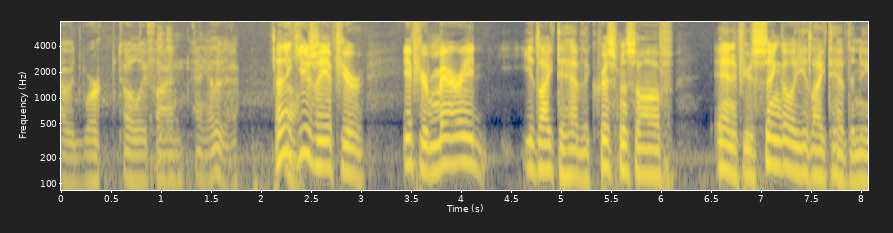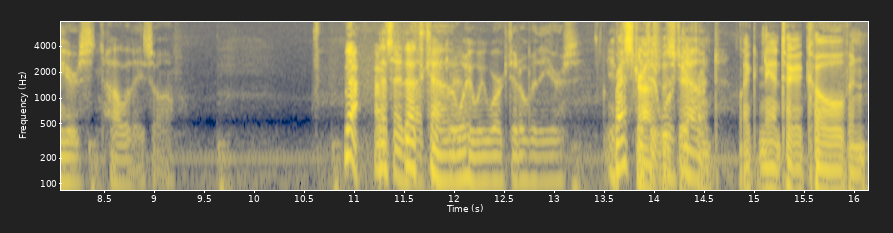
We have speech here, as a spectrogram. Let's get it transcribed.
I would work totally fine any other day. I think oh. usually if you're if you're married, you'd like to have the Christmas off, and if you're single, you'd like to have the New Year's holidays off. Yeah, I would that's, say that that's that's kind of the way we worked it over the years. If- if Restaurants it was worked out. different, like Nantucket Cove, and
